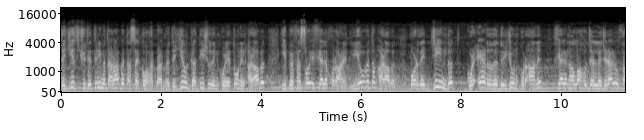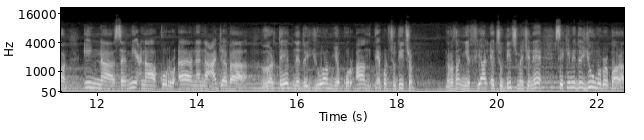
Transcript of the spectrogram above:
të gjithë qytetrimet arabe të asaj kohe, pra në të gjithë gadishullin kur jetonin arabët, i befasoi fjala e Kur'anit, jo vetëm arabët, por dhe xhindët kur erdhën dhe dëgjun Kur'anin, fjalën e Allahu xhelle xhelalu thanë, inna sami'na Kur'anan ajaba, vërtet ne dëgjuam një Kur'an tepër çuditshëm. Domethënë një fjalë e çuditshme që ne s'e kemi dëgjuar më përpara.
